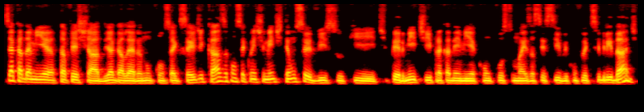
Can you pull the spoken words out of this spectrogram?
Se a academia está fechada e a galera não consegue sair de casa, consequentemente tem um serviço que te permite ir para a academia com um custo mais acessível e com flexibilidade,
